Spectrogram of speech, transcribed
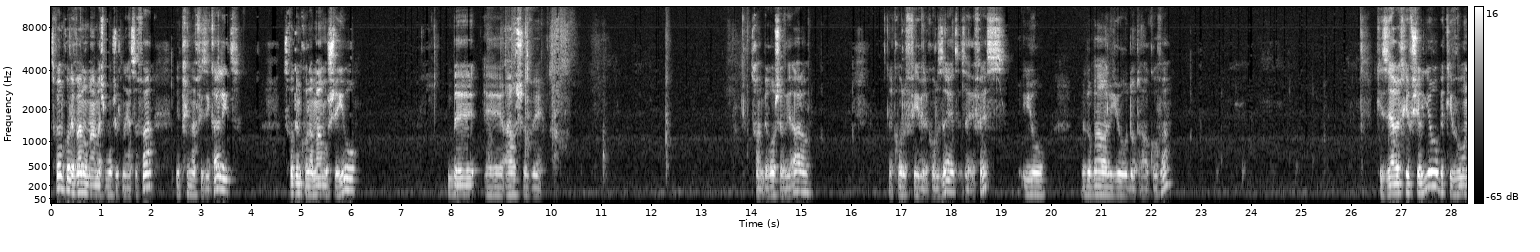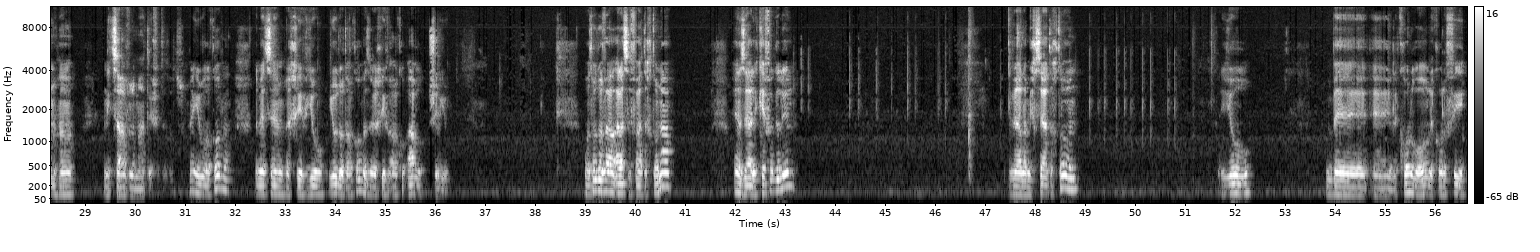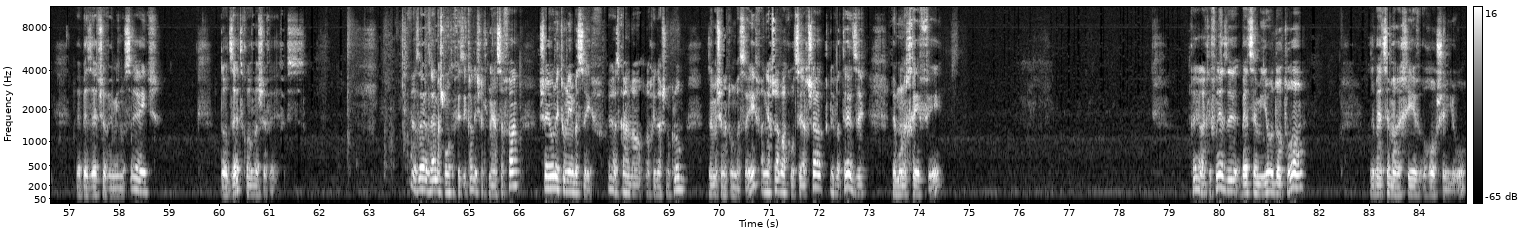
אז קודם כל הבנו מה המשמעות של תנאי השפה מבחינה פיזיקלית. אז קודם כל אמרנו שיהיו ב-R שווה סליחה, בראש שווה R, לכל פי ולכל z זה 0, u, מדובר על u דוט r כובע, כי זה הרכיב של u בכיוון הניצב למעטפת הזאת. u r כובע זה בעצם רכיב u, u דוט r כובע זה רכיב r, r של u. ואותו דבר על השפה התחתונה, זה על היקף הגליל, ועל המכסה התחתון יהיו ב, אה, לכל רו, לכל פי, וב-z שווה מינוס h, דוד z כובע שווה 0. זה, זה המשמעות הפיזיקלית של תנאי השפה שהיו נתונים בסעיף. אז כאן לא, לא חידשנו כלום, זה מה שנתון בסעיף. אני עכשיו רק רוצה עכשיו לבטא את זה במונחי פי, אוקיי? רק לפני זה בעצם u דוט רו זה בעצם הרכיב רו של u.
